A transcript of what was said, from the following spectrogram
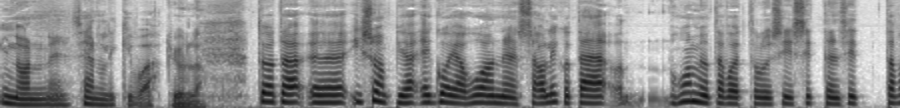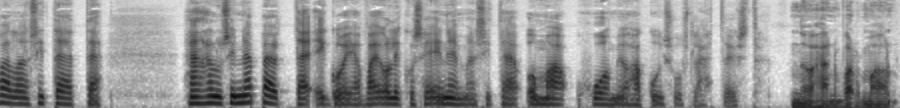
No niin, sehän oli kiva. Kyllä. Tuota, isompia egoja huoneessa, oliko tämä huomiotavoittelu siis sitten sit, tavallaan sitä, että hän halusi näpäyttää egoja vai oliko se enemmän sitä oma huomiohakuisuuslähtöistä? No hän varmaan,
